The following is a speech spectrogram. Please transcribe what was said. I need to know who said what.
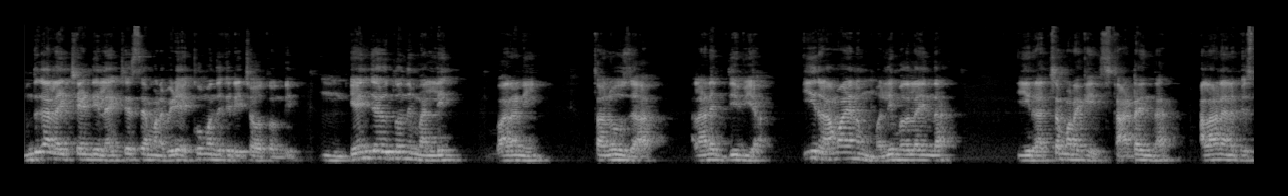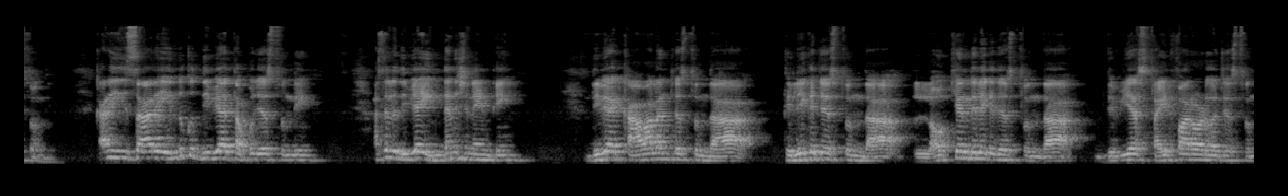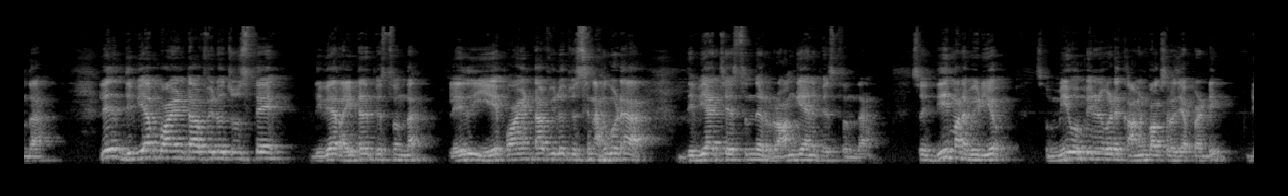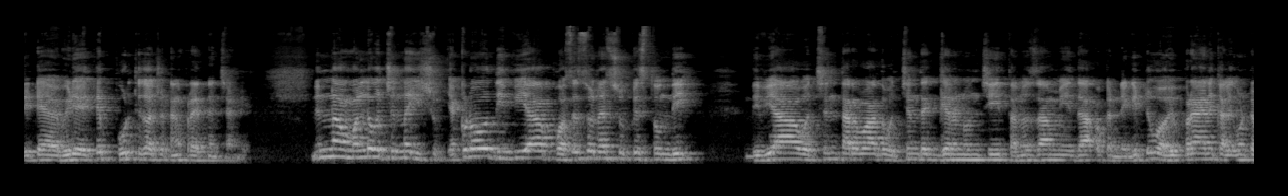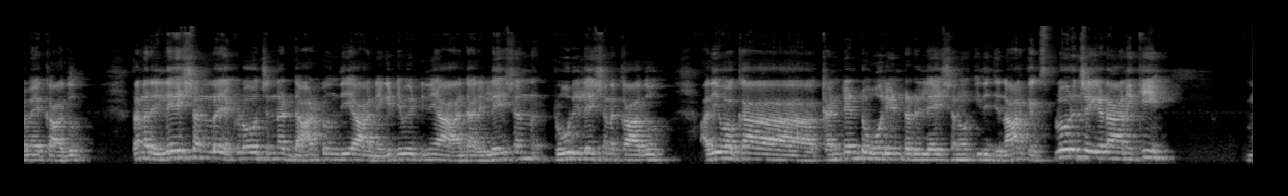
Speaker 1: ముందుగా లైక్ చేయండి లైక్ చేస్తే మన వీడియో ఎక్కువ మందికి రీచ్ అవుతుంది ఏం జరుగుతుంది మళ్ళీ భరణి తనూజ అలానే దివ్య ఈ రామాయణం మళ్ళీ మొదలైందా ఈ రచ్చ మనకి స్టార్ట్ అయిందా అలానే అనిపిస్తుంది కానీ ఈసారి ఎందుకు దివ్య తప్పు చేస్తుంది అసలు దివ్య ఇంటెన్షన్ ఏంటి దివ్య కావాలని చేస్తుందా తెలియక చేస్తుందా లౌక్యం తెలియక చేస్తుందా దివ్య స్ట్రైట్ ఫార్వర్డ్గా చేస్తుందా లేదు దివ్య పాయింట్ ఆఫ్ వ్యూలో చూస్తే దివ్య రైట్ అనిపిస్తుందా లేదు ఏ పాయింట్ ఆఫ్ వ్యూలో చూసినా కూడా దివ్య చేస్తుంది రాంగే అనిపిస్తుందా సో ఇది మన వీడియో సో మీ ఒపీనియన్ కూడా కామెంట్ బాక్స్లో చెప్పండి డీటెయిల్ వీడియో అయితే పూర్తిగా చూడడానికి ప్రయత్నించండి నిన్న మళ్ళీ ఒక చిన్న ఇష్యూ ఎక్కడో దివ్య పొసెసివ్నెస్ చూపిస్తుంది దివ్య వచ్చిన తర్వాత వచ్చిన దగ్గర నుంచి తనుజ మీద ఒక నెగిటివ్ అభిప్రాయాన్ని కలిగి ఉండటమే కాదు తన రిలేషన్లో ఎక్కడో చిన్న డాట్ ఉంది ఆ నెగిటివిటీని ఆ రిలేషన్ ట్రూ రిలేషన్ కాదు అది ఒక కంటెంట్ ఓరియంటెడ్ రిలేషన్ ఇది జనాలకు ఎక్స్ప్లోర్ చేయడానికి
